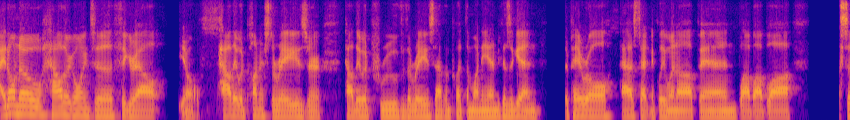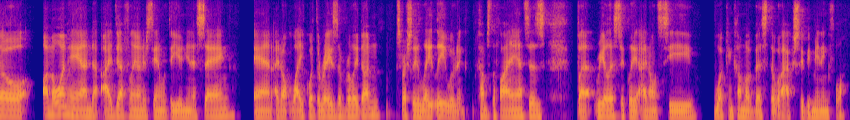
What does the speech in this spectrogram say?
I don't know how they're going to figure out, you know, how they would punish the Rays or how they would prove the Rays haven't put the money in because again, their payroll has technically went up and blah blah blah. So on the one hand, I definitely understand what the union is saying, and I don't like what the Rays have really done, especially lately when it comes to finances. But realistically, I don't see what can come of this that will actually be meaningful.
